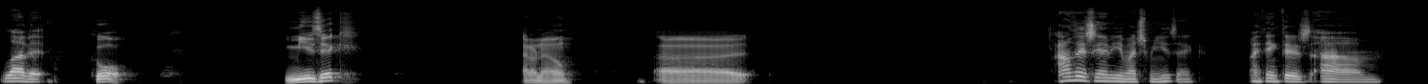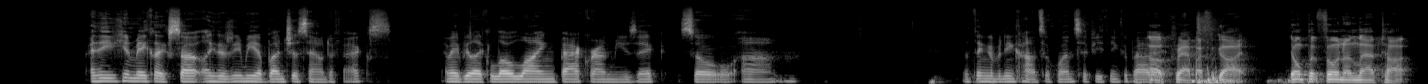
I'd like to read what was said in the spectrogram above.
Love it. Cool. Music. I don't know uh, I don't think there's gonna be much music. I think there's um I think you can make like so like there's gonna be a bunch of sound effects and maybe like low lying background music. So um nothing of any consequence if you think about oh, it. Oh crap, I forgot. Don't put phone on laptop.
